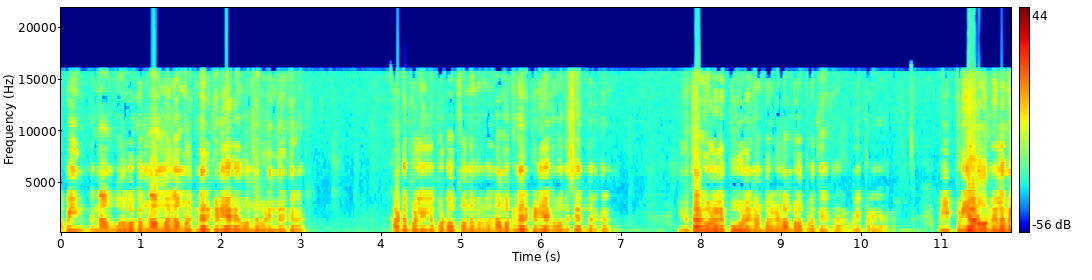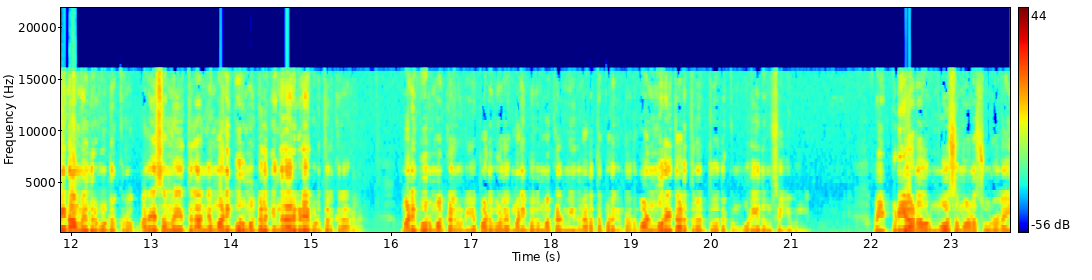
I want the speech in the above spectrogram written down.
அப்போ இந்த நாம் ஒரு பக்கம் நம்ம நம்மளுக்கு நெருக்கடியாக வந்து விடிந்திருக்கிறது. காட்டுப்பள்ளியில் போட்ட ஒப்பந்தம் என்பது நமக்கு நெருக்கடியாக வந்து சேர்ந்திருக்கிறது. இந்த தகவல்களை பூவுலக நண்பர்கள் அம்பலப்படுத்தி இருக்கிறார்கள் வெளிப்படையாக. இப்படியான ஒரு நிலைமை நாம் எதிர்கொண்டிருக்கிறோம். அதே சமயத்தில் அங்கே மணிப்பூர் மக்களுக்கு இந்த நெருக்கடியை கொடுத்திருக்கிறார்கள். மணிப்பூர் மக்களினுடைய படுகொலை மணிப்பூர் மக்கள் மீது நடத்தப்படுகின்ற அந்த வன்முறை தடுத்து நிறுத்துவதற்கு மோடி எதுவும் செய்யவில்லை. அப்போ இப்படியான ஒரு மோசமான சூழலை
